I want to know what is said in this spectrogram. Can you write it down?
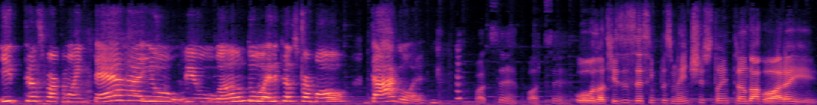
e transformou em terra e o, e o ando ele transformou da agora. Pode ser, pode ser. Ou ela quis dizer simplesmente estou entrando agora e.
